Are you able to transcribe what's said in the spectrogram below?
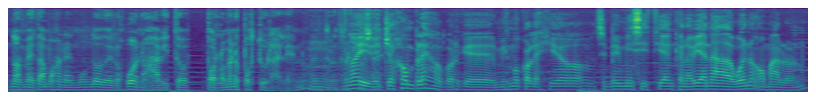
nos metamos en el mundo de los buenos hábitos, por lo menos posturales, ¿no? Mm, Entre otras No, y de hecho es complejo, porque el mismo colegio siempre me insistía en que no había nada bueno o malo, ¿no?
